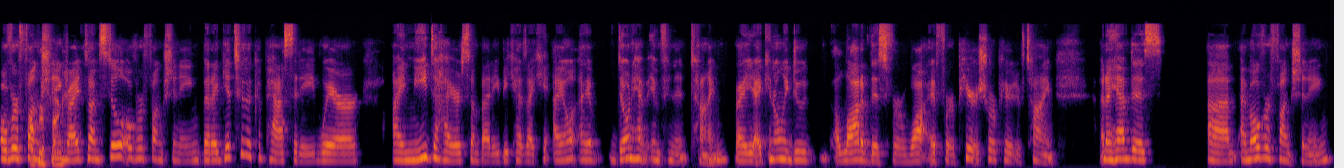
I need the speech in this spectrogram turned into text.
Over functioning, right? So I'm still over functioning, but I get to a capacity where I need to hire somebody because I can't, I, I don't have infinite time, right? I can only do a lot of this for a while, for a period, short period of time. And I have this, um, I'm over functioning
